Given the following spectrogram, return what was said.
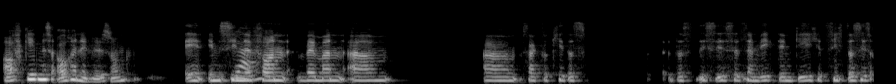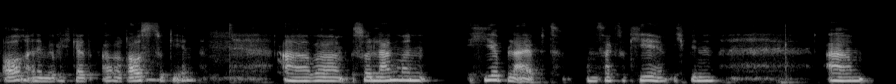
aufgeben ist auch eine Lösung. Im Sinne ja. von, wenn man ähm, ähm, sagt, okay, das, das, das ist jetzt ein Weg, den gehe ich jetzt nicht, das ist auch eine Möglichkeit, äh, rauszugehen. Aber solange man hier bleibt und sagt, okay, ich bin, ähm,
